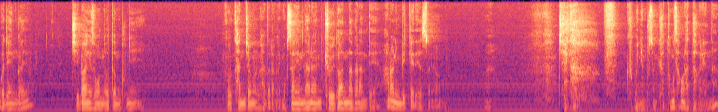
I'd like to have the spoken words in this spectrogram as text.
어제인가요? 지방에서 온 어떤 분이 그 간정을 하더라고요. 목사님 나는 교회도 안 나가는데 하나님 믿게 됐어요. 제가 그분이 무슨 교통사고 났다 그랬나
